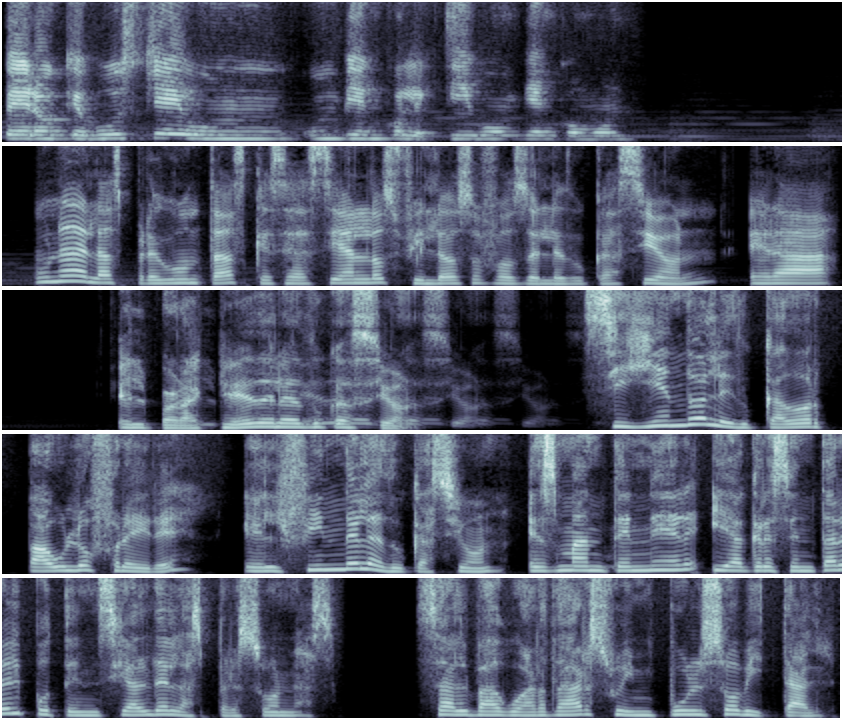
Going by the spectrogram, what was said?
pero que busque un, un, bien colectivo, un bien común. Una de las preguntas que se hacían los filósofos de la educación era ¿El para qué de la educación? Siguiendo al educador Paulo Freire, el fin de la educación es mantener y acrecentar el potencial de las personas, salvaguardar su impulso vital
